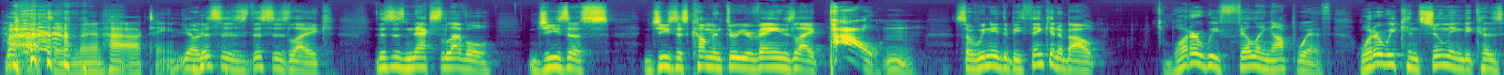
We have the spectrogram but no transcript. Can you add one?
High octane, man. High octane. Yo, this is this is like this is next level. Jesus, Jesus coming through your veins like pow. Mm. So we need to be thinking about what are we filling up with? What are we consuming? Because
